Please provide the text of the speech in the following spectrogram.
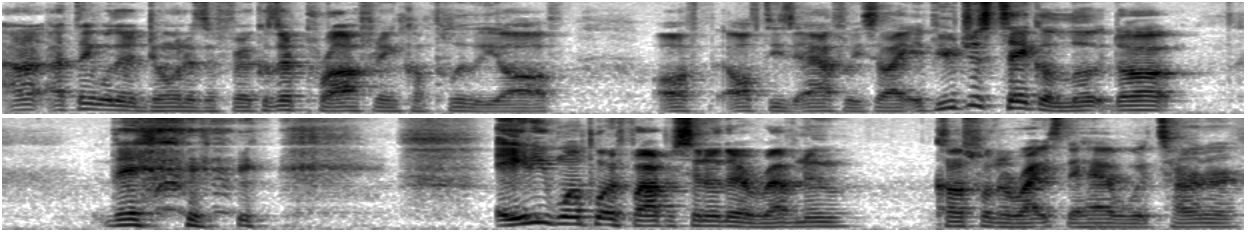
I I think what they're doing is unfair because they're profiting completely off off off these athletes. Like if you just take a look, dog, they eighty one point five percent of their revenue comes from the rights they have with Turner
